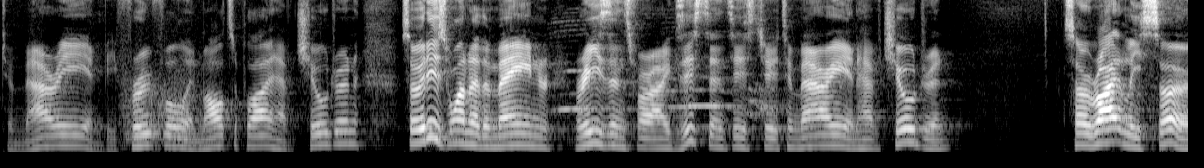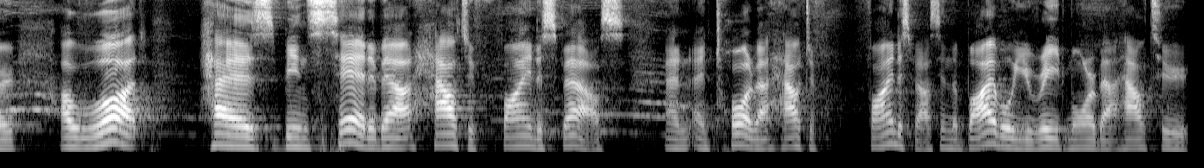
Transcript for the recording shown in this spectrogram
to marry and be fruitful and multiply and have children. So it is one of the main reasons for our existence is to, to marry and have children. So rightly so, a lot has been said about how to find a spouse and, and taught about how to find a spouse. In the Bible, you read more about how to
